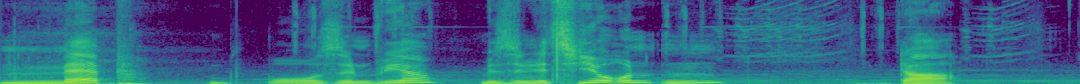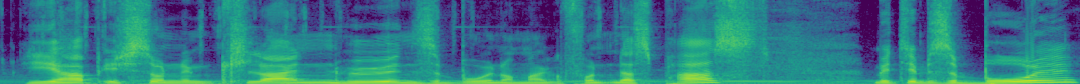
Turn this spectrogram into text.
Map, wo sind wir? Wir sind jetzt hier unten. Da. Hier habe ich so einen kleinen Höhlensymbol nochmal gefunden. Das passt mit dem Symbol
